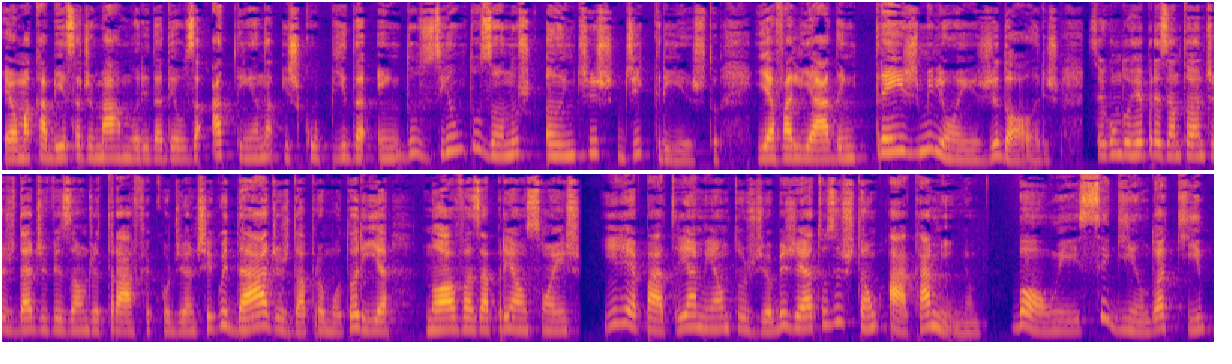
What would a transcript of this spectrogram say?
é uma cabeça de mármore da deusa Atena, esculpida em 200 anos antes de Cristo e avaliada em 3 milhões de dólares. Segundo representantes da divisão de tráfico de antiguidades da promotoria, novas apreensões e repatriamentos de objetos estão a caminho. Bom, e seguindo aqui,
